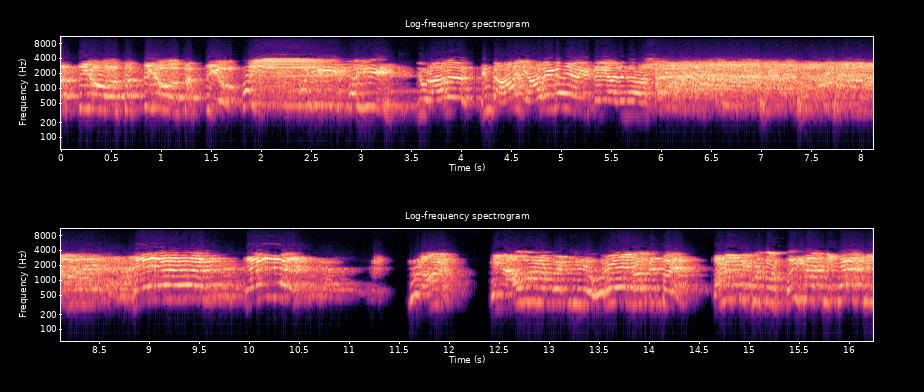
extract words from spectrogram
சத்தியம் சத்தியம் சத்தியம் இவர் ஆளு, இந்த ஆள் யாருன்னே எனக்கு தெரியாதுங்க. இவர் ஆளு, என்னை ஒரே நோக்கத்தோட பணத்தை கொடுத்து ஒரு பைசாக்கு சேவை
